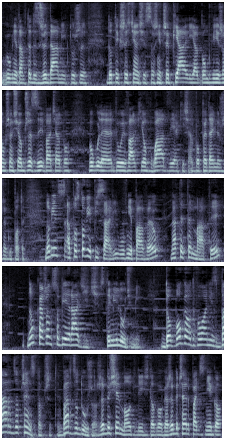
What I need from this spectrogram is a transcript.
głównie tam wtedy z Żydami, którzy do tych chrześcijan się strasznie czepiali, albo mówili, że muszą się obrzezywać, albo w ogóle były walki o władzy jakieś, albo pedajmy różne głupoty. No więc apostowie pisali, głównie Paweł, na te tematy, no każąc sobie radzić z tymi ludźmi. Do Boga odwołanie jest bardzo często przy tym, bardzo dużo, żeby się modlić do Boga, żeby czerpać z Niego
